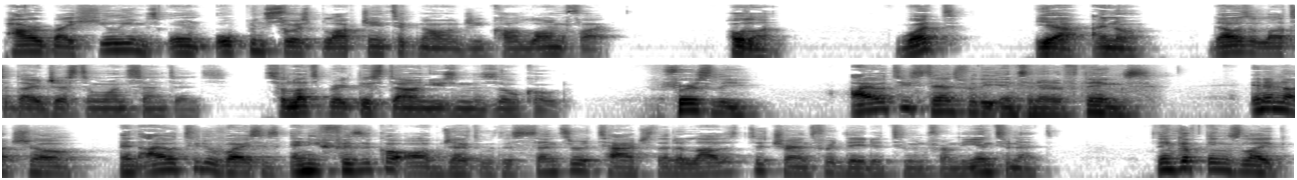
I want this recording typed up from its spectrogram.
powered by Helium's own open source blockchain technology called LongFi. Hold on. What? Yeah, I know. That was a lot to digest in one sentence. So let's break this down using the Zo Code. Firstly, IoT stands for the Internet of Things. In a nutshell, an IoT device is any physical object with a sensor attached that allows it to transfer data to and from the internet. Think of things like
